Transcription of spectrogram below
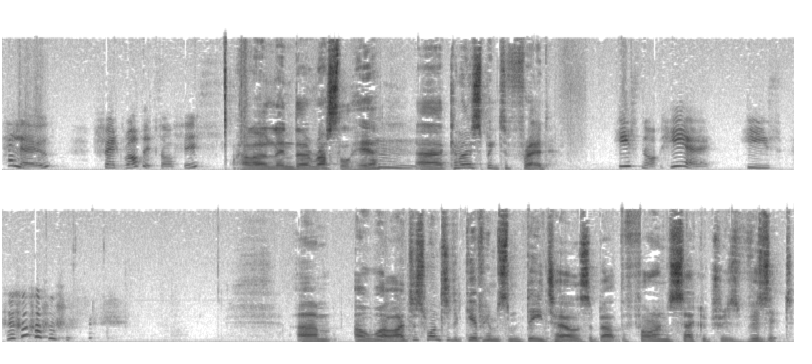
Hello. Fred Roberts' office. Hello, Linda. Russell here. Uh, can I speak to Fred? He's not here. He's. Um, oh, well, I just wanted to give him some details about the Foreign Secretary's visit.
